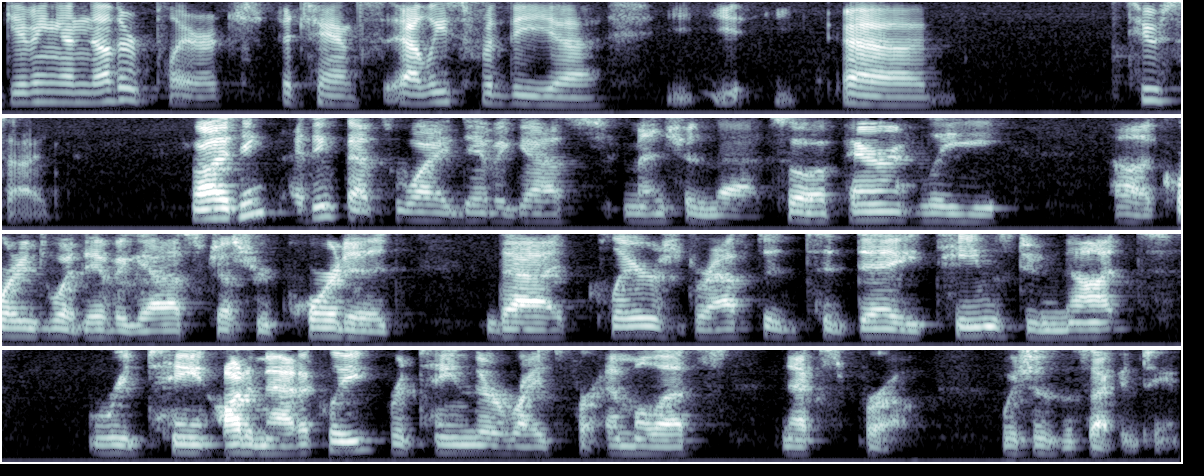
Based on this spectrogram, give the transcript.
giving another player a, ch- a chance, at least for the uh, uh, two side. Well, I think I think that's why David Gass mentioned that. So apparently, uh, according to what David Gass just reported, that players drafted today, teams do not retain automatically retain their rights for MLS Next Pro, which is the second team.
